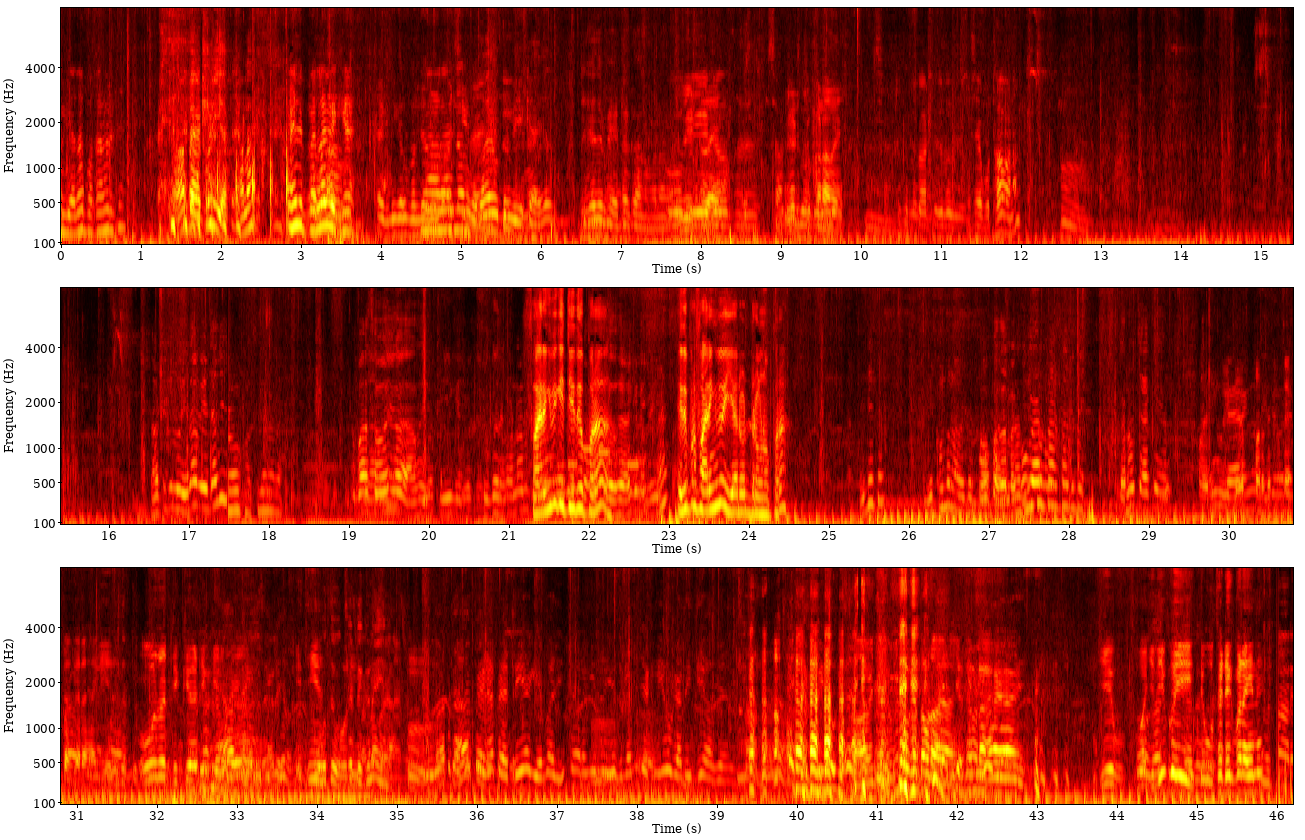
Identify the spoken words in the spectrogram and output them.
ਜ਼ਿਆਦਾ ਪਤਾ ਫਿਰ ਤੇ ਹਾਂ ਬੈਟਰੀ ਹੈ ਹਨਾ? ਇਹ ਤੇ ਪਹਿਲਾਂ ਵੇਖਿਆ। ਟੈਕਨੀਕਲ ਬੰਦਿਆਂ ਨੂੰ ਇਹਨਾਂ ਨੂੰ। ਪਤਾ ਉਧਰ ਵੇਖ ਕੇ ਆਏ ਇਹਦੇ ਬੇਟਾ ਕੰਮ ਵਾਲਾ। ਵੇਟ ਹੈ। ਵੇਟ ਚੁੱਕਣ ਵਾਲਾ ਹੈ। ਅੱਛਾ ਪੁੱਠਾ ਵਾ ਨਾ? 60 ਕਿਲੋ ਇਹਦਾ ਵੇਚਦਾ ਜੀ? ਉਹ ਫਸ ਗਿਆ ਮੇਰਾ ਬਸ ਉਹੀ ਹੋਇਆ ਹੋਈ ਠੀਕ ਹੈ ਸ਼ੁਕਰ ਹੈ ਫਾਇਰਿੰਗ ਵੀ ਕੀਤੀ ਇਹਦੇ ਉੱਪਰ? ਇਹਦੇ ਉੱਪਰ ਫਾਇਰਿੰਗ ਵੀ ਹੋਈ ਆ ਡਰੋਨ ਉੱਪਰ? ਇਹਦੇ ਤੇ ਦੇਖੋ ਬਣਾ ਕੇ ਉਹ ਪਤਾ ਲੱਗੂਗਾ ਕਰੋ ਚੈੱਕ ਯਾਰ। ਫਾਇਰਿੰਗ ਹੋਈ ਤੇ ਪਰਦੇ ਪੁੱਤੇ ਵਗੈਰਾ ਹੈਗੇ ਆ। ਉਹ ਤਾਂ ਡਿੱਗਿਆ ਡਿੱਗਿਆ। ਇੱਥੇ ਉਹ ਤੇ ਉੱਥੇ ਡਿੱਗਣਾ ਹੀ ਨਾ ਹੂੰ। ਭੈਣਾ ਬੈਟਰੀ ਹੈਗੀ ਆ ਭਾਜੀ। ਪਰ ਇਹ ਇਸ ਦਾ ਜ਼ਖਮੀ ਹੋ ਗਿਆ ਤੇ ਇੱਥੇ ਆ ਗਿਆ ਹਾਂ ਜਦ ਵੀ ਹੋ ਕੇ ਦੌੜਾ ਆਇਆ ਦੌੜਾ ਆਇਆ ਜੇ ਵੱਜਦੀ ਕੋਈ ਤੇ ਉੱਥੇ ਡਿੱਗ ਪੈਣਾ ਇਹਨੇ? ਸਰ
